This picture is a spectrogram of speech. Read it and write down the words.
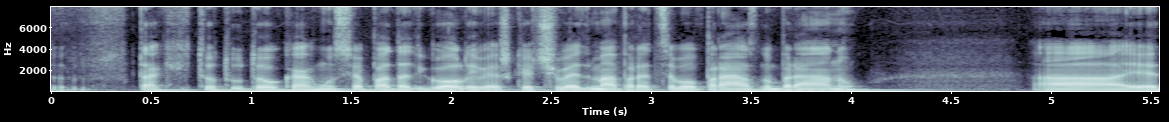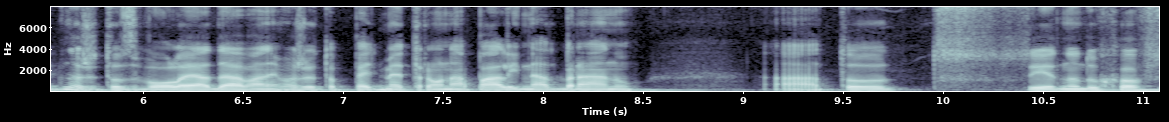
v takýchto tutovkách musia padať góly. Vieš, keď Šved má pred sebou prázdnu bránu a jedno, že to z voleja dáva, nemôže to 5 metrov napáliť nad bránu. A to jednoducho v,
